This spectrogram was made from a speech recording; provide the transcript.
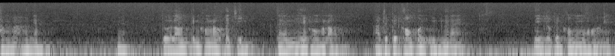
ธรรมะเหมือนกันเนี่ยตัวเราเป็นของเราก็จริง แต่ไม่ใช่ของเรา อาจจะเป็นของคนอื่นก็ได้ นี่ก็เป็นของหมอเนี่ย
